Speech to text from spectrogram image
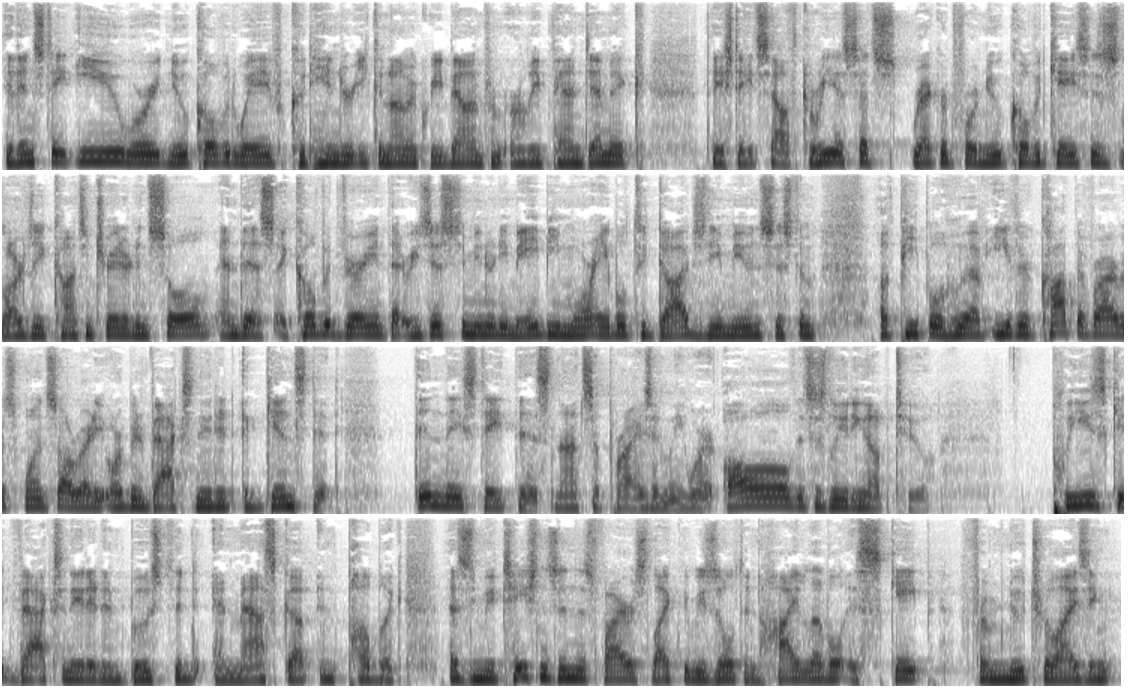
They then state EU worried new COVID wave could hinder economic rebound from early pandemic. They state South Korea sets record for new COVID cases, largely concentrated in Seoul. And this, a COVID variant that resists immunity may be more able to dodge the immune system of people who have either caught the virus once already or been vaccinated against it. Then they state this, not surprisingly, where all this is leading up to. Please get vaccinated and boosted and mask up in public, as the mutations in this virus likely result in high level escape from neutralizing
